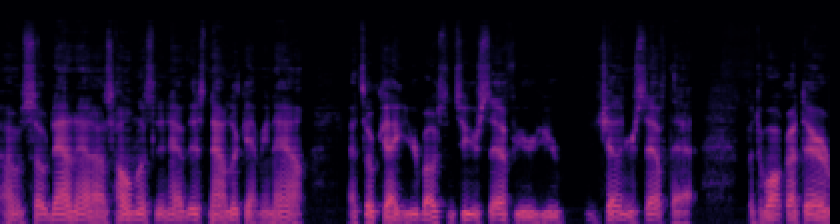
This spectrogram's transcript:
I was so down and out. I was homeless, didn't have this. Now look at me now." That's okay. You're boasting to yourself. You're you're, you're telling yourself that. But to walk out there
